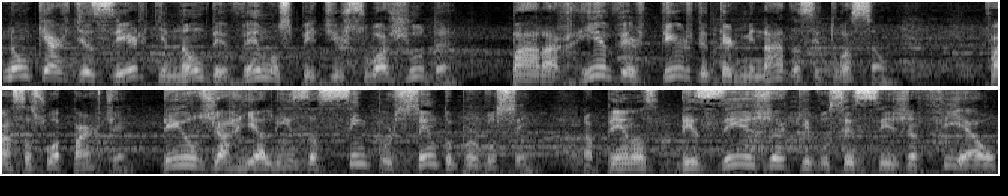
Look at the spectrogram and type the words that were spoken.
não quer dizer que não devemos pedir sua ajuda para reverter determinada situação. Faça sua parte. Deus já realiza 100% por você. Apenas deseja que você seja fiel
